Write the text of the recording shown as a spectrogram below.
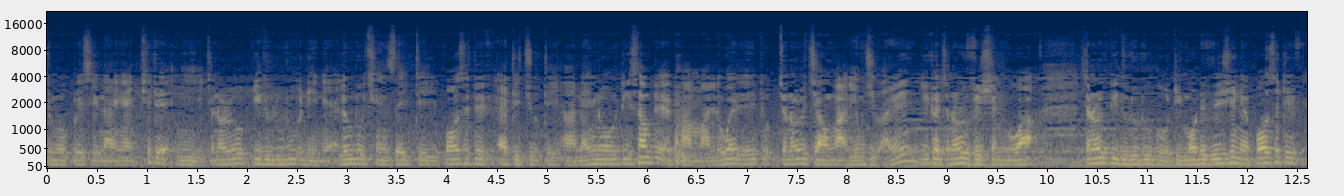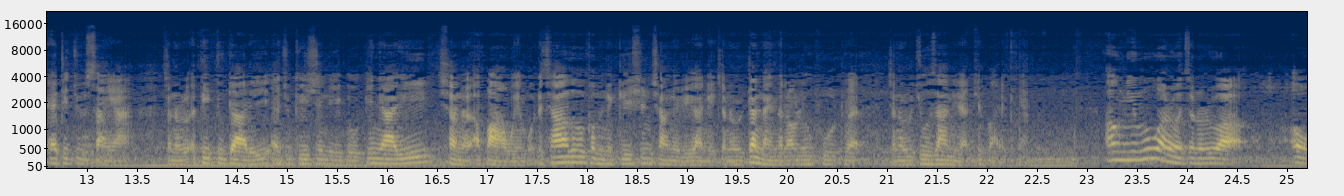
democracy နိုင်ငံဖြစ်တဲ့အညီကျွန်တော်တို့ပြည်သူလူထုအနေနဲ့အလုံးလုံးချင်းစိတ်တွေ positive attitude တွေဟာနိုင်ငံတော်တည်ဆောက်တဲ့အခါမှာလိုအပ်တယ်လို့ကျွန်တော်တို့ကျောင်းကယုံကြည်ပါတယ်ဒီအတွက်ကျွန်တော်တို့ vision ကိုကကျွန်တော်တို့ပြည်သူလူထုကိုဒီ motivation နဲ့ positive attitude ဆိုင်ရာကျွန်တော်တို့အတိတုတာတွေ education တွေကိုပညာရေး channel အပါအဝင်ပေါ့တခြားသော communication channel တွေကနေကျွန်တော်တို့တက်နိုင်တဲ့လောက်လုပ်ဖို့အတွက်ကျွန်တော်တို့စူးစမ်းနေတာဖြစ်ပါတယ်ခင်ဗျအောင်မြင်မှုကတော့ကျွန်တော်တို့ကဟို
